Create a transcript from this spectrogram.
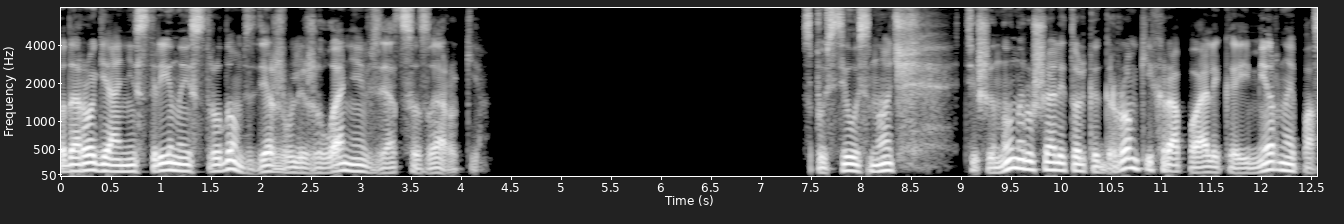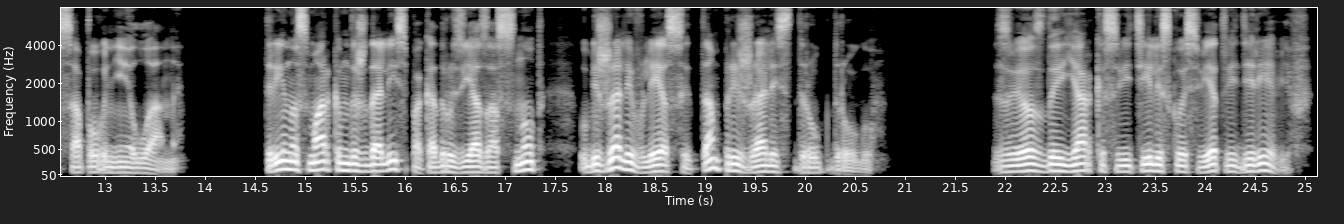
По дороге они с Триной с трудом сдерживали желание взяться за руки. Спустилась ночь, Тишину нарушали только громкий храп Алика и мерное посапывание Ланы. Трина с Марком дождались, пока друзья заснут, убежали в лес и там прижались друг к другу. Звезды ярко светили сквозь ветви деревьев.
